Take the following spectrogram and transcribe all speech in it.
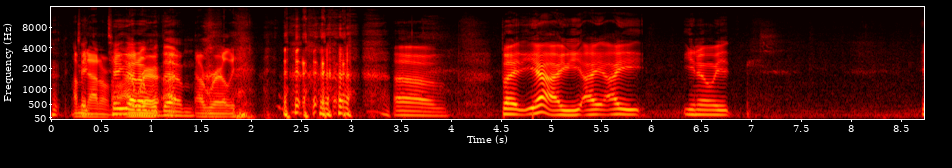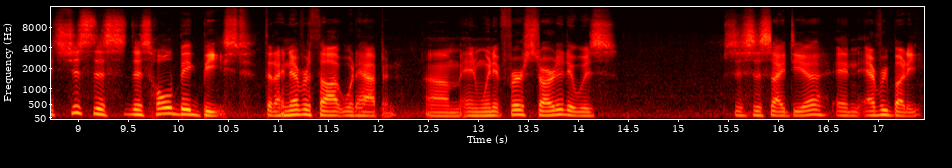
I mean, Take- I don't take know. that I, up rare- with them. I, I rarely. um, but yeah, I, I, I, you know, it. It's just this this whole big beast that I never thought would happen. Um, and when it first started, it was just this idea, and everybody,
